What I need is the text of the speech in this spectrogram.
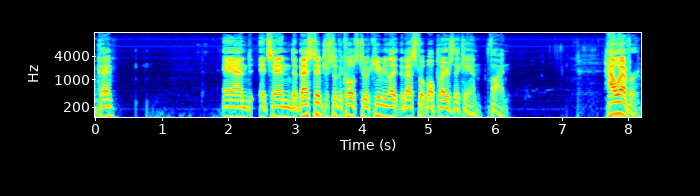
Okay. And it's in the best interest of the Colts to accumulate the best football players they can. Fine. However,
